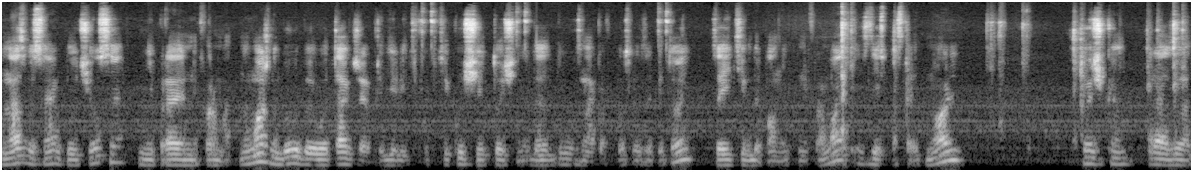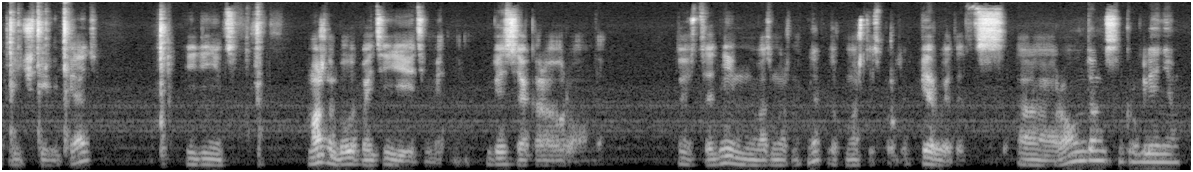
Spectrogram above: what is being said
У нас бы с вами получился неправильный формат. Но можно было бы его также определить в текущей точность до двух знаков после запятой, зайти в дополнительный формат здесь поставить 0, точка, раз, два, три, четыре, пять, единиц. Можно было пойти и этим методом, без всякого раунда. То есть одним из возможных методов можете использовать. Первый это с э, раундом, с округлением –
